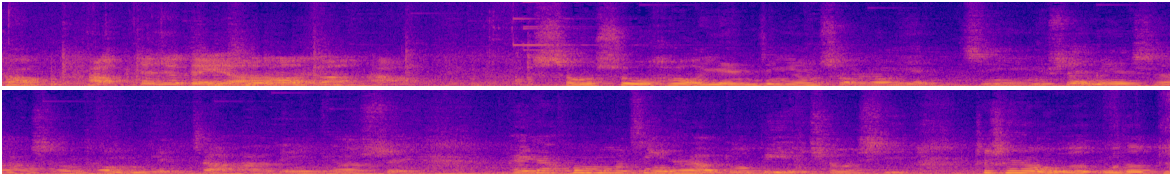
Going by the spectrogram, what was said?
好，好，这样就可以了。好。手术后严禁用手揉眼睛，睡眠时候使用透明眼罩，还有点眼药水，佩戴护目镜，还有多闭眼休息。这些呢，我都我都。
